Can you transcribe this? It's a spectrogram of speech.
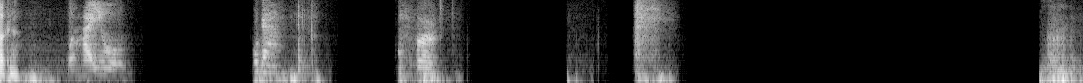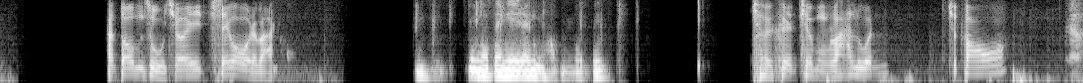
okay How you? Udah. Over. thằng tôm rủ chơi CO để bạn nhưng mà phải nghe đang bị hỏng một bên chơi chơi bóng loa luôn cho to Dạ.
